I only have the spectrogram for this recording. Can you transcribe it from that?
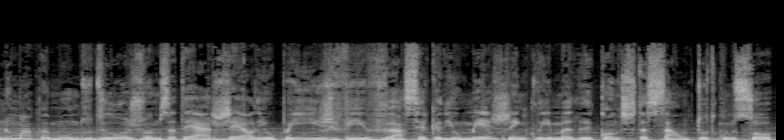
No Mapa Mundo de hoje vamos até a Argélia. O país vive há cerca de um mês em clima de contestação. Tudo começou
